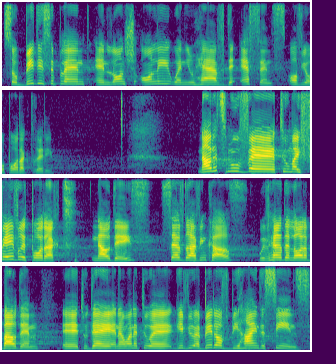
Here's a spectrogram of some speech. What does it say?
So be disciplined and launch only when you have the essence of your product ready. Now let's move uh, to my favorite product nowadays, self-driving cars. We've heard a lot about them uh, today, and I wanted to uh, give you a bit of behind the scenes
